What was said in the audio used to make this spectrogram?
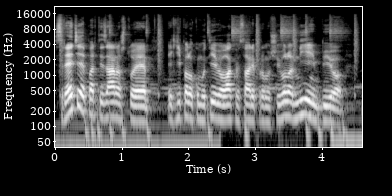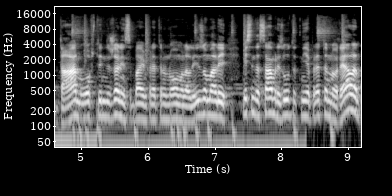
Sreća je Partizana što je ekipa Lokomotive ovakve stvari promašivala, nije im bio dan, uopšte ne želim se bavim pretrano ovom analizom, ali mislim da sam rezultat nije pretrano realan,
